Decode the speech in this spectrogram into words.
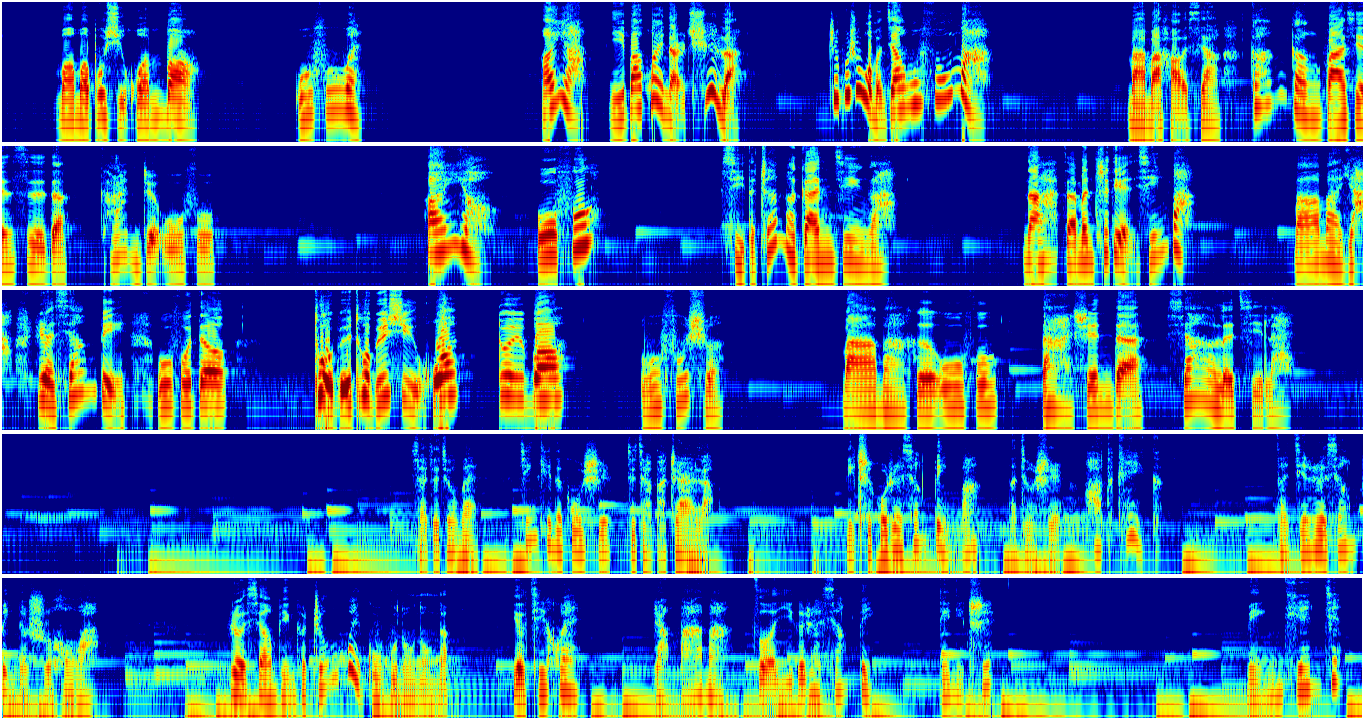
妈妈不喜欢吧？巫夫问。哎呀，泥巴怪哪儿去了？这不是我们家巫夫吗？妈妈好像刚刚发现似的，看着巫夫。哎呦，巫夫，洗的这么干净啊！那咱们吃点心吧，妈妈呀，热香饼，巫夫都特别特别喜欢，对吧？巫夫说。妈妈和巫夫大声的笑了起来。小啾啾们，今天的故事就讲到这儿了。你吃过热香饼吗？那就是 hot cake。在煎热香饼的时候啊，热香饼可真会咕咕哝哝呢。有机会，让妈妈做一个热香饼给你吃。明天见。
